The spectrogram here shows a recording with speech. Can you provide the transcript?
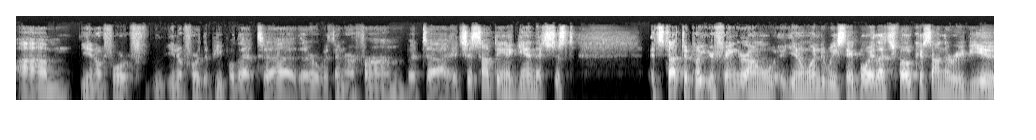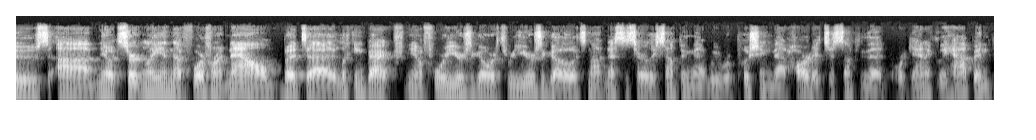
Um, you know, for you know, for the people that uh, that are within our firm, but uh, it's just something again that's just it's tough to put your finger on you know when do we say boy let's focus on the reviews. Um, you know it's certainly in the forefront now but uh, looking back you know four years ago or three years ago it's not necessarily something that we were pushing that hard. It's just something that organically happened.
